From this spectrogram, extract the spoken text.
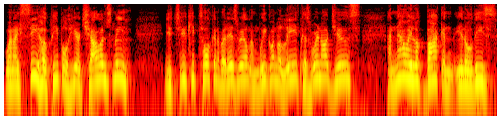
When I see how people here challenged me, you, you keep talking about Israel and we're going to leave because we're not Jews. And now I look back and, you know, these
